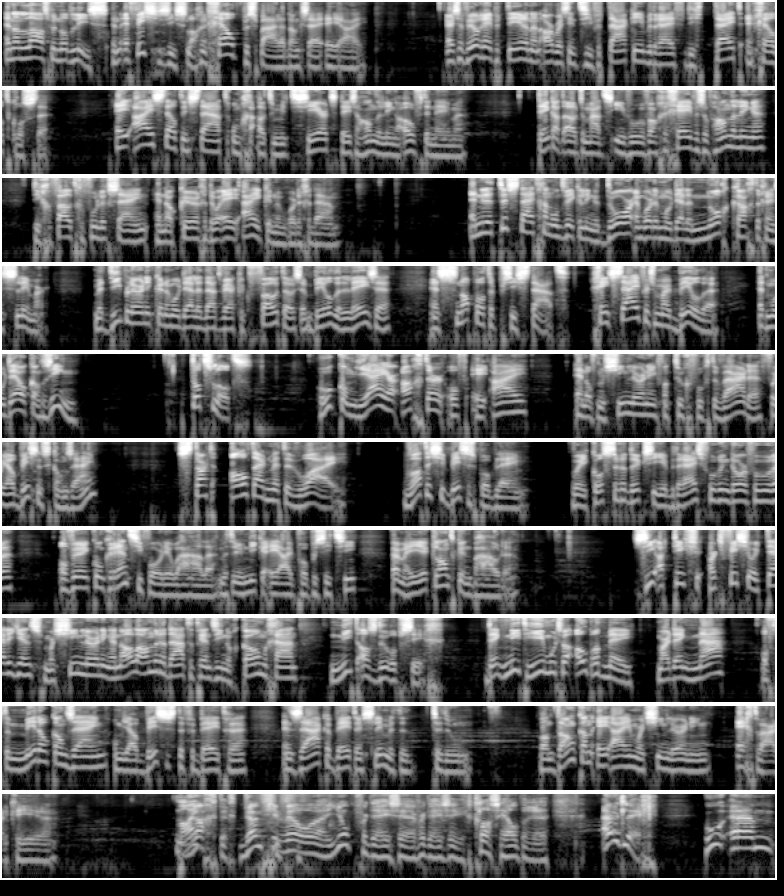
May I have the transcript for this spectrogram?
En dan last but not least, een efficiëntieslag, een geld besparen dankzij AI. Er zijn veel repeteren en arbeidsintensieve taken in je bedrijf die tijd en geld kosten. AI stelt in staat om geautomatiseerd deze handelingen over te nemen. Denk aan het automatisch invoeren van gegevens of handelingen die foutgevoelig zijn en nauwkeurig door AI kunnen worden gedaan. En in de tussentijd gaan ontwikkelingen door en worden modellen nog krachtiger en slimmer. Met deep learning kunnen modellen daadwerkelijk foto's en beelden lezen en snappen wat er precies staat. Geen cijfers, maar beelden. Het model kan zien. Tot slot, hoe kom jij erachter of AI en of machine learning van toegevoegde waarde voor jouw business kan zijn? Start altijd met de why. Wat is je businessprobleem? Wil je kostenreductie in je bedrijfsvoering doorvoeren? Of wil je een concurrentievoordeel behalen met een unieke AI-propositie waarmee je je klant kunt behouden? Zie artificial intelligence, machine learning en alle andere datatrends die nog komen gaan niet als doel op zich. Denk niet hier moeten we ook wat mee, maar denk na of het een middel kan zijn om jouw business te verbeteren en zaken beter en slimmer te, te doen. Want dan kan AI en machine learning echt waarde creëren. Mooi. Prachtig. Dankjewel uh, Job voor deze, voor deze glasheldere uitleg. Hoe, ehm,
